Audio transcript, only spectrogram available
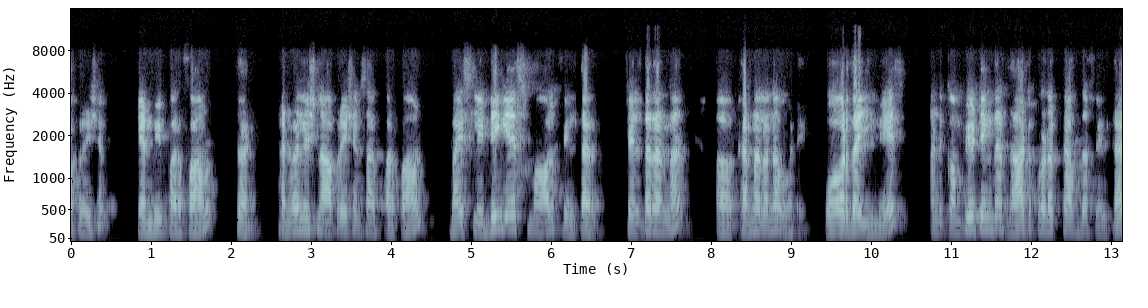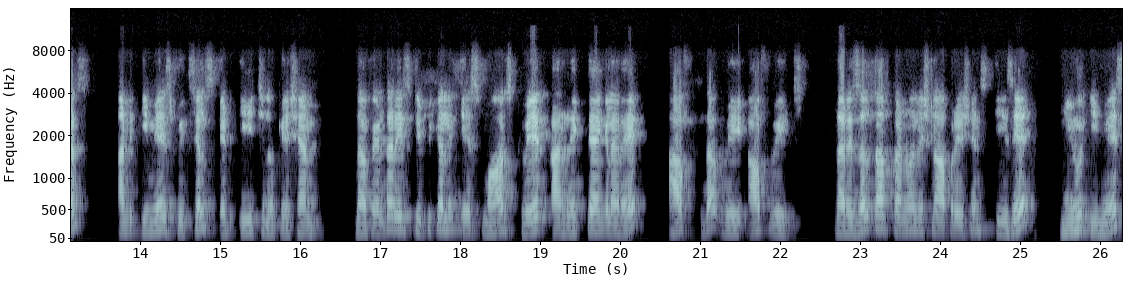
operation can be performed చూడండి convolutional operations are performed by sliding a small filter filter అన్న కర్నల్ అన్న ఒకటి. Over the image and computing the dot product of the filters and image pixels at each location the filter is typical a small square or rectangular array of the way of weights. The result of convolutional operations is a new image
